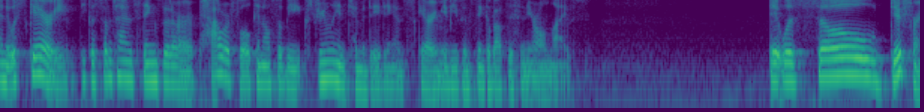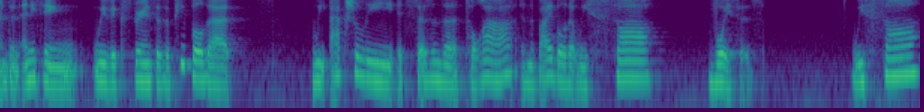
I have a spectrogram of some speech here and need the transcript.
And it was scary because sometimes things that are powerful can also be extremely intimidating and scary. Maybe you can think about this in your own lives. It was so different than anything we've experienced as a people that we actually, it says in the Torah, in the Bible, that we saw voices. We saw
